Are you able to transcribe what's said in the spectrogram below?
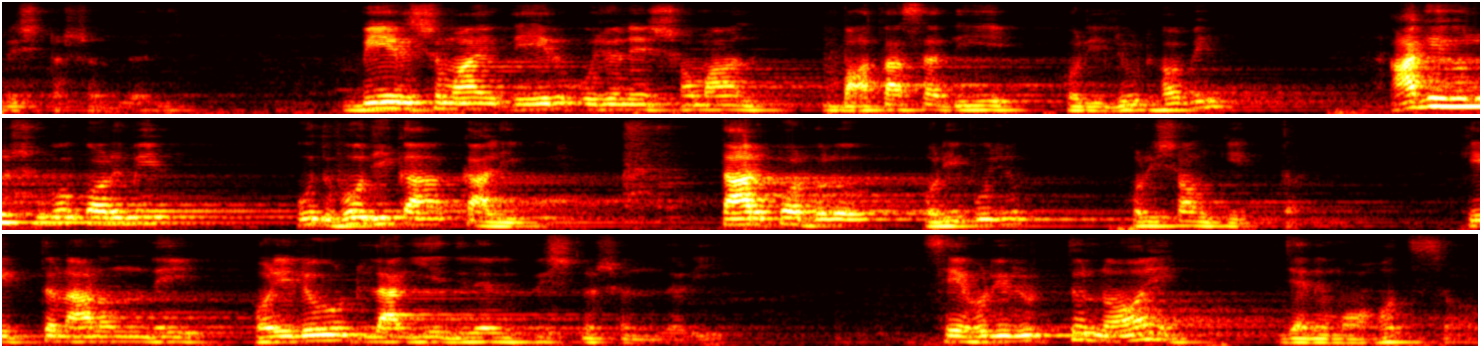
কৃষ্ণ সুন্দরী বিয়ের সময় দেড় ওজনের সমান বাতাসা দিয়ে হরিলুট হবে। আগে হলো শুভকর্মের উদ্বোধিকা কালী পুজো তারপর হলো হরি পুজো হরিসংকীর্তন। কীর্তন আনন্দে হরিলুট লাগিয়ে দিলেন কৃষ্ণ সুন্দরী সে হরিলুট তো নয়, যেন মহোৎসব।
